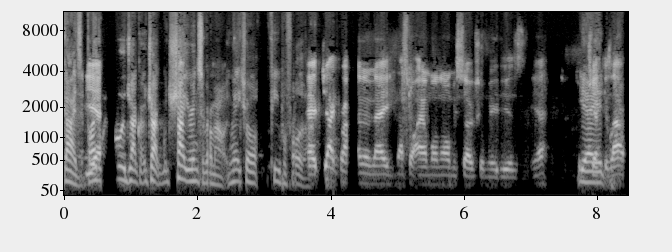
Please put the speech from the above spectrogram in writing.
guys, by the Yeah. way, follow Jack. Jack, shout your Instagram out. Make sure people follow. Uh, Jack Grant MMA. That's what I am on all my social medias. Yeah, yeah, check yeah, out.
